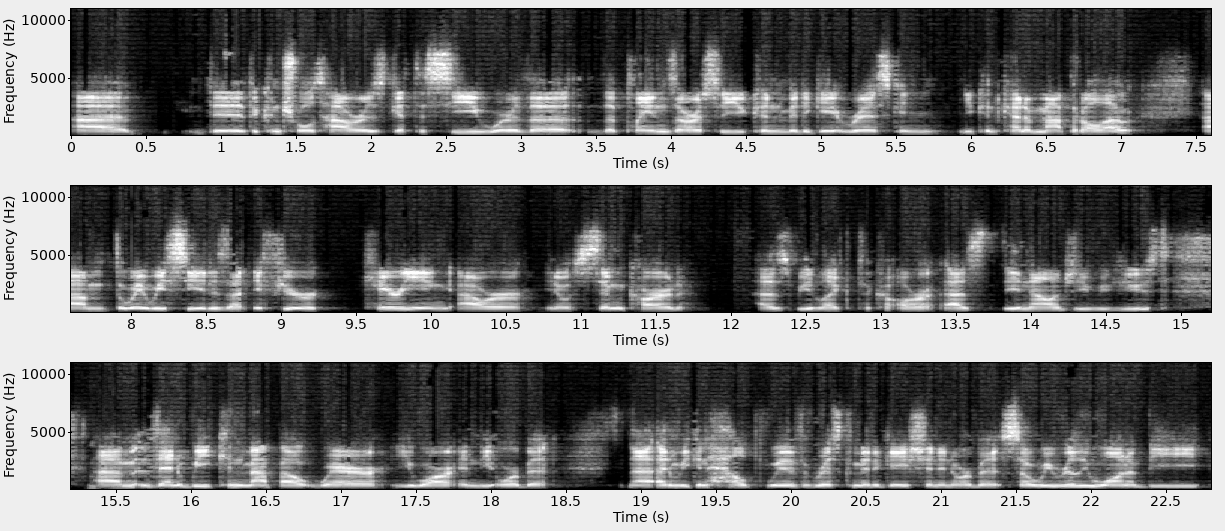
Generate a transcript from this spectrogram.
uh, the the control towers get to see where the the planes are, so you can mitigate risk and you can kind of map it all out. Um, the way we see it is that if you're carrying our you know SIM card, as we like to call, or as the analogy we've used, um, then we can map out where you are in the orbit, uh, and we can help with risk mitigation in orbit. So we really want to be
